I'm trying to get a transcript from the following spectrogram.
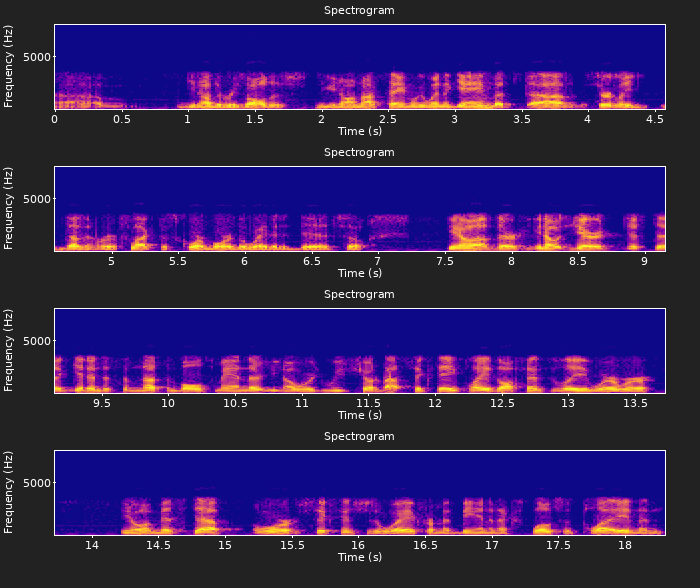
um, you know, the result is, you know, I'm not saying we win the game, but um, certainly doesn't reflect the scoreboard the way that it did. So, you know, of there, you know, Jared, just to get into some nuts and bolts, man, there, you know, we're, we showed about six to eight plays offensively where we're, you know, a misstep or six inches away from it being an explosive play. And then,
